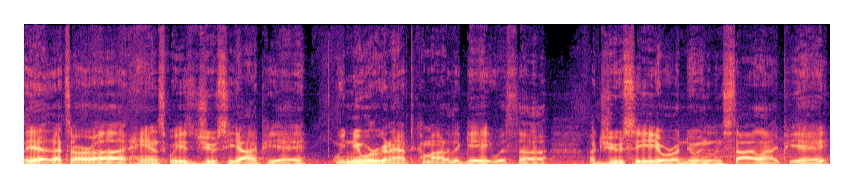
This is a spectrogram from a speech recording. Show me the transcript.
Yeah, that's our uh, hand squeezed juicy IPA. We knew we were going to have to come out of the gate with uh, a juicy or a New England style IPA.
